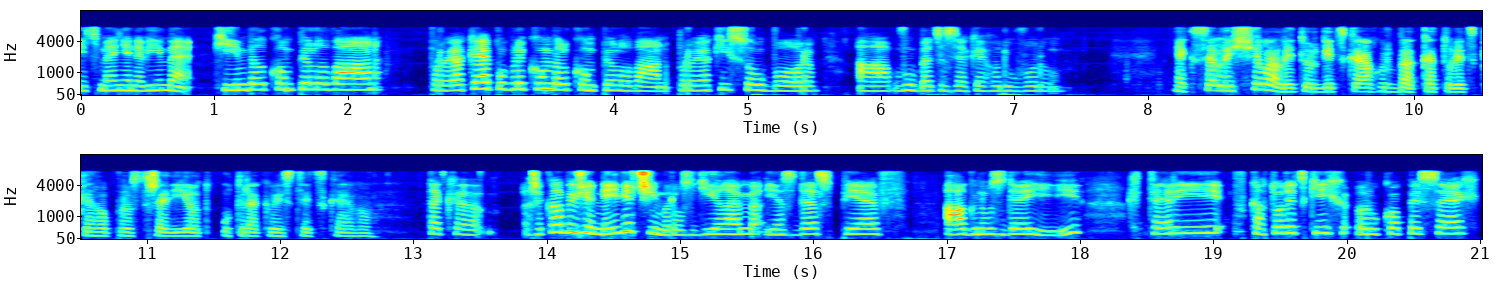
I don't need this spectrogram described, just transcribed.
Nicméně nevíme, kým byl kompilován, pro jaké publikum byl kompilován, pro jaký soubor a vůbec z jakého důvodu. Jak se lišila liturgická hudba katolického prostředí od utrakvistického? Tak eh, řekla bych, že největším rozdílem je zde zpěv Agnus Dei, který v katolických rukopisech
